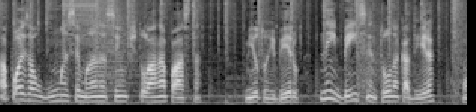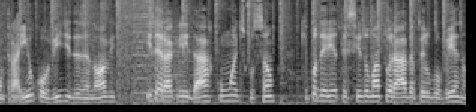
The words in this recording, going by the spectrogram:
após algumas semanas sem um titular na pasta. Milton Ribeiro nem bem sentou na cadeira contraiu Covid-19 e terá que lidar com uma discussão que poderia ter sido maturada pelo governo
